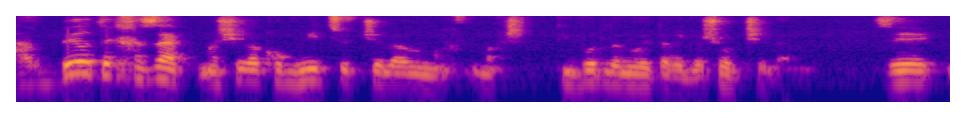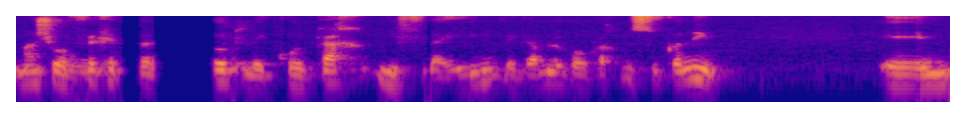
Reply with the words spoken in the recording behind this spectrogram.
הרבה יותר חזק מאשר הקוגניציות שלנו מכתיבות לנו את הרגשות שלנו. זה מה שהופך את לכל כך נפלאים וגם לכל כך מסוכנים. אמ,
